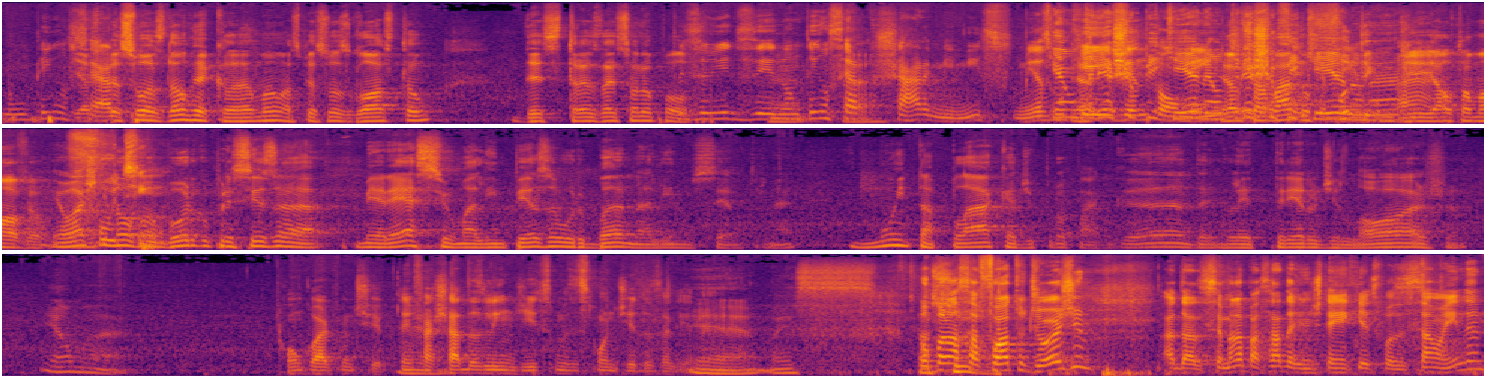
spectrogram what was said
não tem um E as certo... pessoas não reclamam, as pessoas gostam desse São Leopoldo. Mas eu ia dizer, não tem um certo charme nisso, mesmo Que é um que eventualmente... pequeno, é um É o chamado pequeno, footing né? de automóvel. Eu acho que Footing. Novo Hamburgo precisa, merece uma limpeza urbana ali no centro. Né? Muita placa de propaganda, letreiro de loja. É uma. Concordo contigo. Tem fachadas lindíssimas escondidas ali. né? É, mas. Vamos para a nossa foto de hoje. A da semana passada a gente tem aqui a exposição ainda.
